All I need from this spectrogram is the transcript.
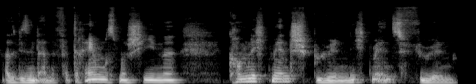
also wir sind eine Verdrängungsmaschine, kommen nicht mehr ins Spülen, nicht mehr ins Fühlen.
